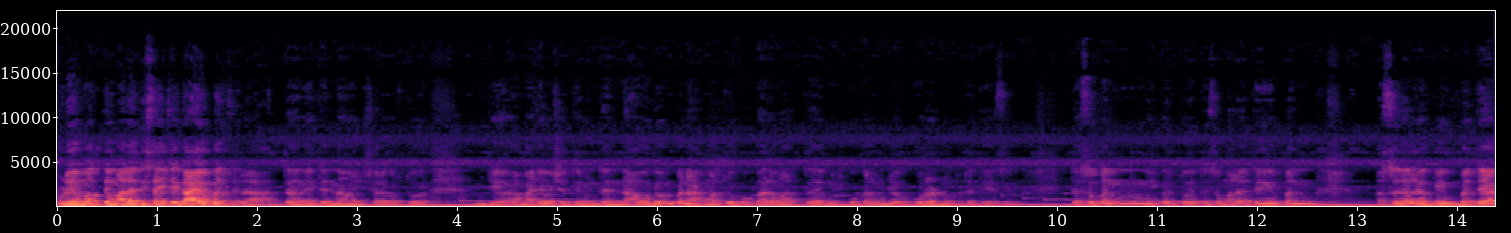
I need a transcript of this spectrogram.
पुढे मग ते मला दिसायचे गायबच झालं. हाताने त्यांना इशारा करतोय. म्हणजे माझ्या वर्षात ते म्हणतात नावं घेऊन पण हाक मारतोय कोकाला मारतोय. म्हणजे कोकाला म्हणजे ओरडणं म्हणतात ते तसं पण हे करतोय तसं मला ते पण असं झालं की त्या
